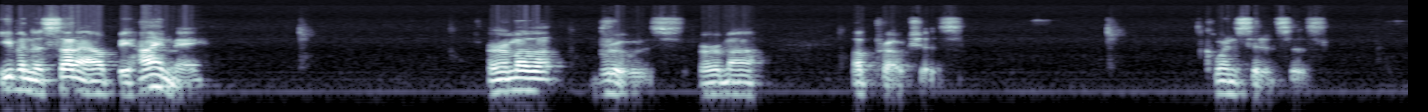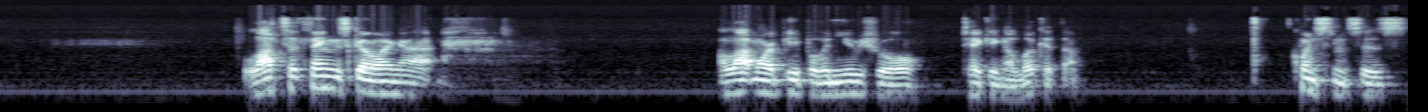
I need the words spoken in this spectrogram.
even the sun out behind me, Irma brews, Irma approaches. Coincidences. Lots of things going on. A lot more people than usual taking a look at them. Coincidences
